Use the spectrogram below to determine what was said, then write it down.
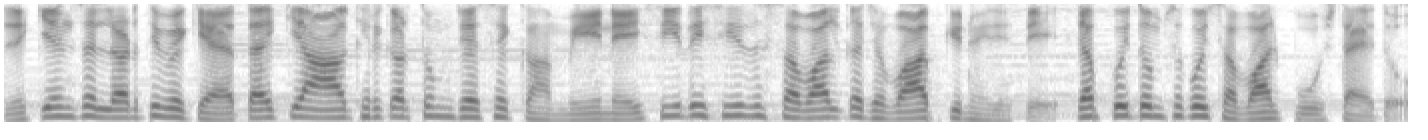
जेके इनसे लड़ते हुए कहता है कि आखिरकार तुम जैसे कामीन है सीधे सीधे सवाल का जवाब क्यों नहीं देते? जब कोई तुमसे कोई सवाल पूछता है तो।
